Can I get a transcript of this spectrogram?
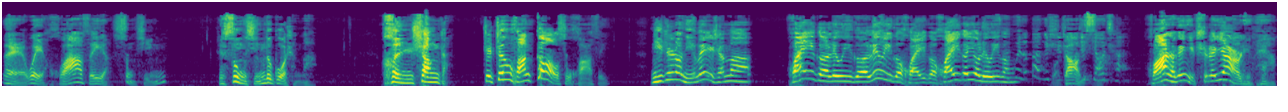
哎，为华妃啊送行。这送行的过程啊。很伤感，这甄嬛告诉华妃：“你知道你为什么怀一个留一个，留一个怀一个，怀一个又留一个吗？我告诉你，皇上给你吃的药里面啊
